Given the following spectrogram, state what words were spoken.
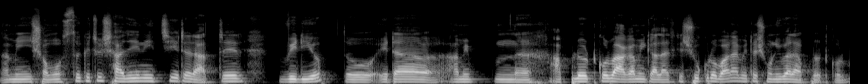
আমি সমস্ত কিছু সাজিয়ে নিচ্ছি, এটা রাত্রের ভিডিও তো এটা আমি আপলোড করব আগামীকাল, আজকে শুক্রবার, আমি এটা শনিবার আপলোড করব।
